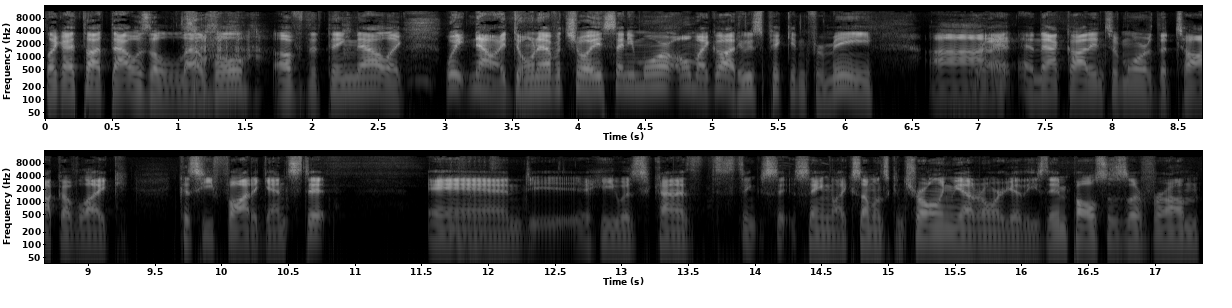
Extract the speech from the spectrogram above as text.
Like I thought that was a level of the thing now. Like wait, now I don't have a choice anymore. Oh my god, who's picking for me? Uh, Right. and, and that got into more of the talk of like because he fought against it. And he he was kind of think, saying like someone's controlling me. I don't know where these impulses are from,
